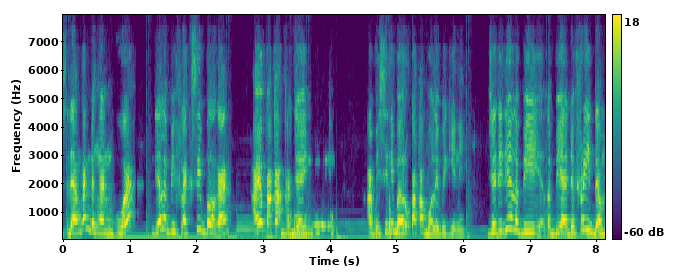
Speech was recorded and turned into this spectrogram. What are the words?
Sedangkan dengan gue dia lebih fleksibel kan. Ayo kakak kerjain dulu. Abis ini baru kakak boleh begini. Jadi dia lebih lebih ada freedom.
